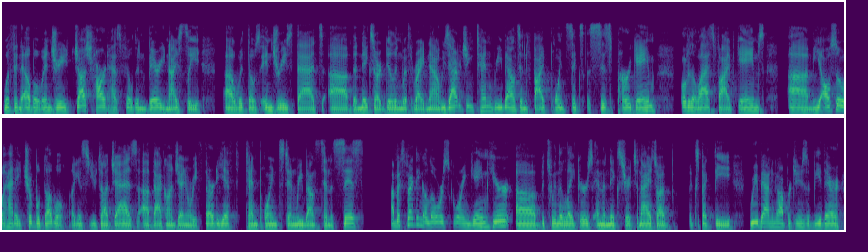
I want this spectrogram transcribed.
with an elbow injury. Josh Hart has filled in very nicely uh, with those injuries that uh, the Knicks are dealing with right now. He's averaging 10 rebounds and 5.6 assists per game over the last five games. Um, he also had a triple double against the Utah Jazz uh, back on January 30th 10 points, 10 rebounds, 10 assists. I'm expecting a lower scoring game here uh, between the Lakers and the Knicks here tonight. So I expect the rebounding opportunities to be there.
